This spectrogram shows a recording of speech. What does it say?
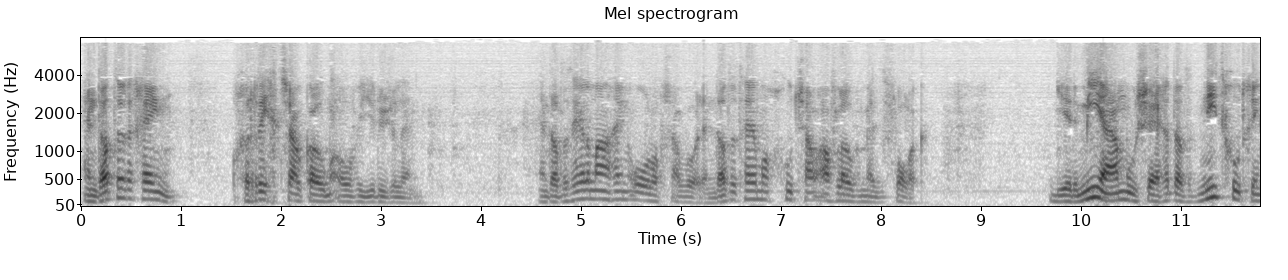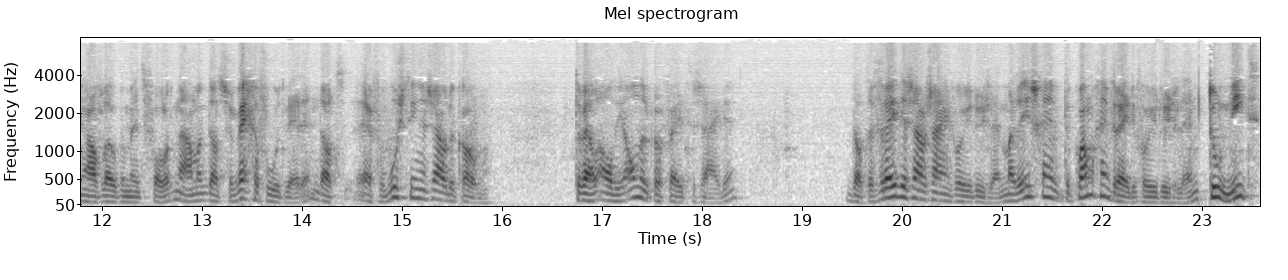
En dat er geen gericht zou komen over Jeruzalem. En dat het helemaal geen oorlog zou worden. En dat het helemaal goed zou aflopen met het volk. Jeremia moest zeggen dat het niet goed ging aflopen met het volk. Namelijk dat ze weggevoerd werden. En dat er verwoestingen zouden komen. Terwijl al die andere profeten zeiden dat er vrede zou zijn voor Jeruzalem. Maar er, kwam geen vrede voor Jeruzalem. Toen niet.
